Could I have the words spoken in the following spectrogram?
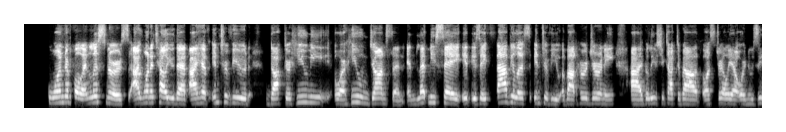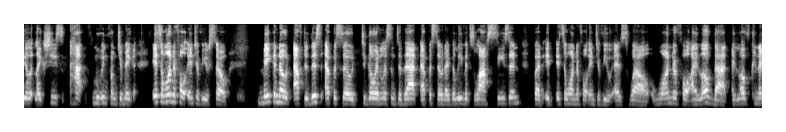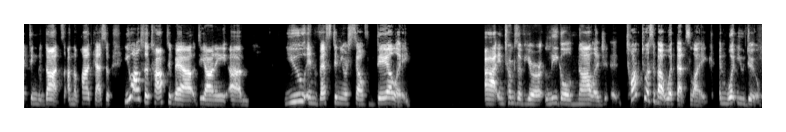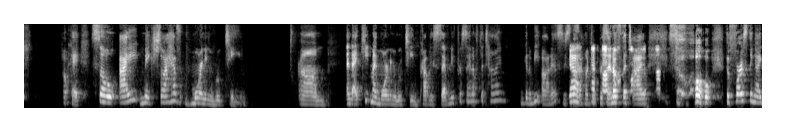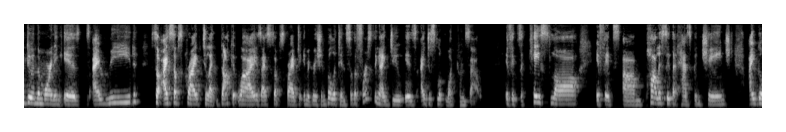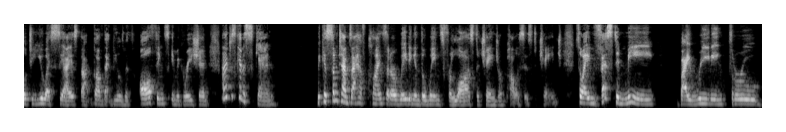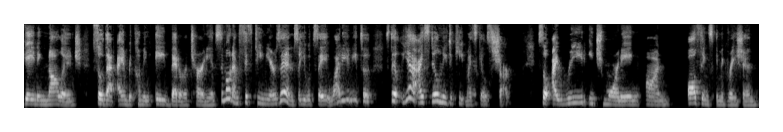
Wonderful. And listeners, I want to tell you that I have interviewed Dr. Hume or Hume Johnson, and let me say it is a fabulous interview about her journey. I believe she talked about Australia or New Zealand, like she's ha- moving from Jamaica. It's a wonderful interview. So make a note after this episode to go and listen to that episode. I believe it's last season, but it, it's a wonderful interview as well. Wonderful. I love that. I love connecting the dots on the podcast. So you also talked about, Dionnie, um, you invest in yourself daily. Uh, in terms of your legal knowledge, talk to us about what that's like and what you do. Okay, so I make so I have morning routine um, and I keep my morning routine probably 70% of the time. I'm going to be honest, it's yeah. not 100% of the time. So, the first thing I do in the morning is I read. So, I subscribe to like Docketwise, I subscribe to Immigration Bulletin. So, the first thing I do is I just look what comes out. If it's a case law, if it's um, policy that has been changed, I go to uscis.gov that deals with all things immigration, and I just kind of scan because sometimes I have clients that are waiting in the wings for laws to change or policies to change. So I invest in me by reading through gaining knowledge so that I am becoming a better attorney. And Simone, I'm 15 years in. So you would say, why do you need to still? Yeah, I still need to keep my skills sharp. So I read each morning on all things immigration.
